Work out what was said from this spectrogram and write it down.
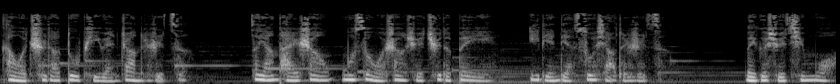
看我吃到肚皮圆胀的日子，在阳台上目送我上学去的背影一点点缩小的日子，每个学期末，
